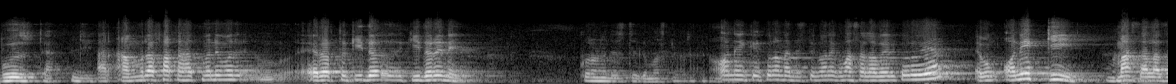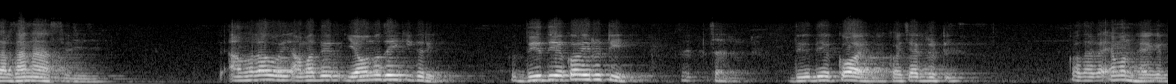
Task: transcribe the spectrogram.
বুঝটা। জি। আর আমরা ফাঁকাহাত মানে মনে এর অর্থ কি কি ধরে নেই? থেকে মাসলা অনেকে কোরআন হাদিস থেকে অনেক মাসালা বের করে হইয়া এবং অনেক কি মাসালা। যার জানা আছে। আমরা ওই আমাদের ইয়া অনুযায়ী কি করি? দুই দিয়ে কয় রুটি? দুই দিয়ে কয় না কয় চার রুটি? কথাটা এমন হয়ে গেল।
